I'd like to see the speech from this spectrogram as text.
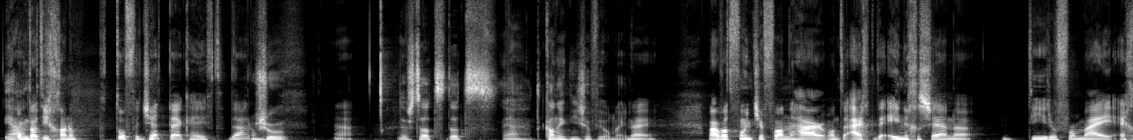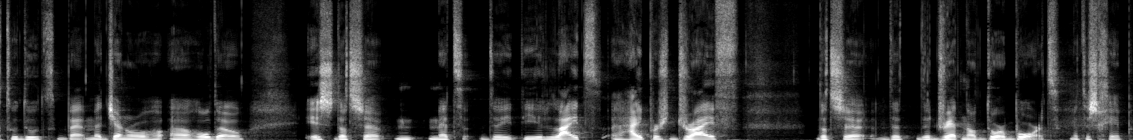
ja, Omdat hij gewoon een toffe jetpack heeft. Daarom. true. Ja. Dus dat, dat, ja, daar kan ik niet zoveel mee. Nee. Maar wat vond je van haar? Want eigenlijk de enige scène die er voor mij echt toe doet bij, met General eh, Holdo... is dat ze met de, die light eh, hyperdrive... dat ze de, de dreadnought doorboort met de schip.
